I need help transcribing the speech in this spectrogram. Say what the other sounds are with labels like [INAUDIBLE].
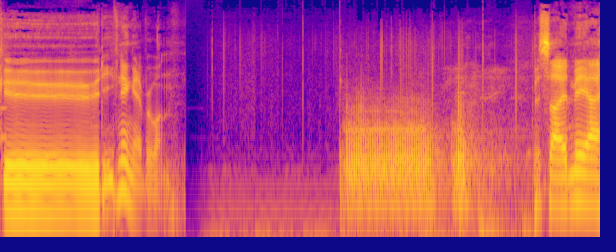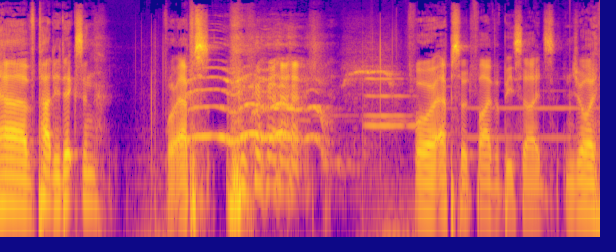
Good evening, everyone. Beside me, I have Paddy Dixon for episode [LAUGHS] for episode five of B Sides. Enjoy.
